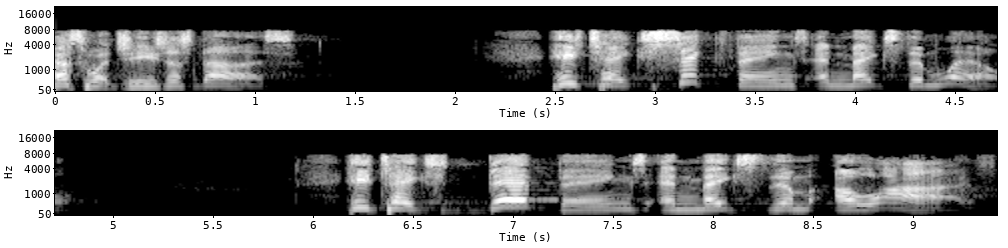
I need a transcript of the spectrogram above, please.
That's what Jesus does. He takes sick things and makes them well. He takes dead things and makes them alive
